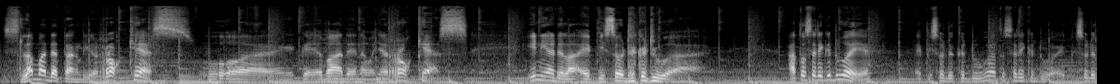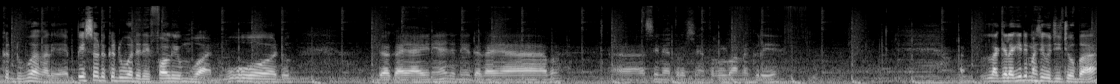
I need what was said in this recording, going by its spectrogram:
Selamat datang di Rockcast wah kayak banget ya namanya Rockcast ini adalah episode kedua. Atau seri kedua ya? Episode kedua atau seri kedua? Episode kedua kali ya? Episode kedua dari volume 1 waduh udah kayak ini aja nih udah kayak apa uh, sinetron sinetron luar negeri ya. Lagi-lagi ini masih uji coba.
